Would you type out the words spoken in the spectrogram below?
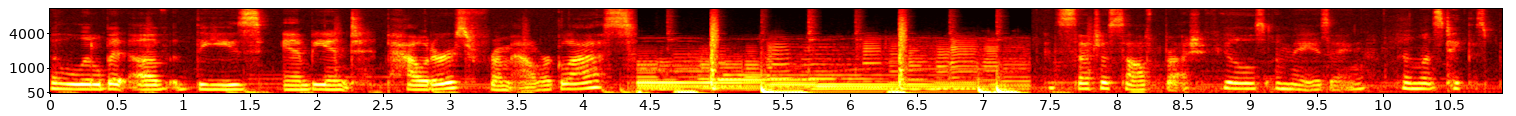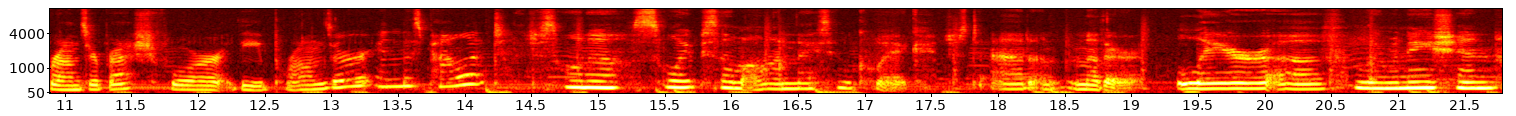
with a little bit of these ambient powders from Hourglass. It's such a soft brush. It feels amazing. Then let's take this bronzer brush for the bronzer in this palette. Just wanna swipe some on nice and quick just to add another layer of illumination.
